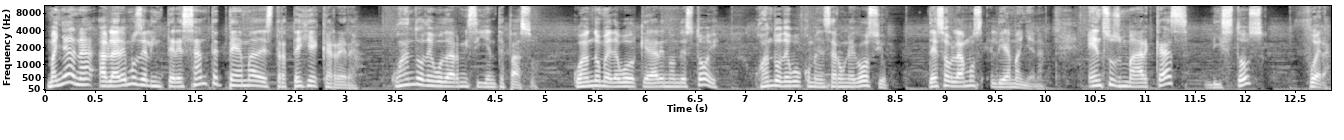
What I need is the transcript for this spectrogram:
Mañana hablaremos del interesante tema de estrategia de carrera. ¿Cuándo debo dar mi siguiente paso? ¿Cuándo me debo quedar en donde estoy? ¿Cuándo debo comenzar un negocio? De eso hablamos el día de mañana. En sus marcas, listos, fuera.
